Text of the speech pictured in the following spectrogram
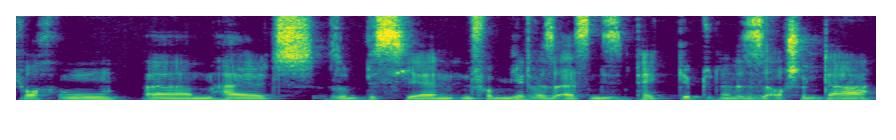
Wochen ähm, halt so ein bisschen informiert, was es alles in diesem Pack gibt und dann ist es auch schon da.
